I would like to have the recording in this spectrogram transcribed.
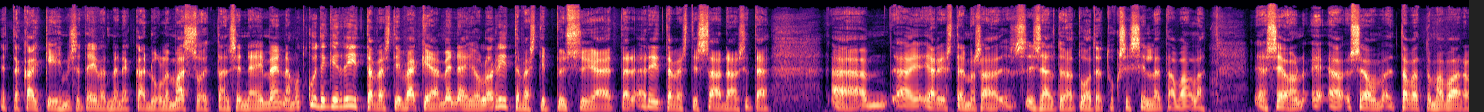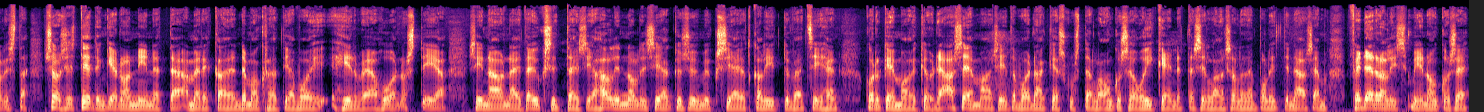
että kaikki ihmiset eivät mene kadulle massoittain, sinne ei mennä, mutta kuitenkin riittävästi väkeä menee, jolla on riittävästi pyssyjä, että riittävästi saadaan sitä järjestelmä saa sisältöä tuotetuksi sillä tavalla. Se on, se on tavattoman vaarallista. Se on siis tietenkin on niin, että amerikkalainen demokratia voi hirveän huonosti ja siinä on näitä yksittäisiä hallinnollisia kysymyksiä, jotka liittyvät siihen korkeimman oikeuden asemaan. Siitä voidaan keskustella, onko se oikein, että sillä on sellainen poliittinen asema. Federalismiin, onko se,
